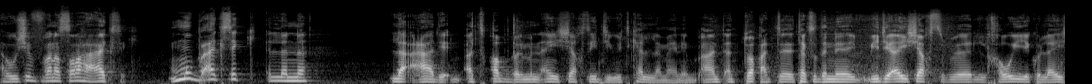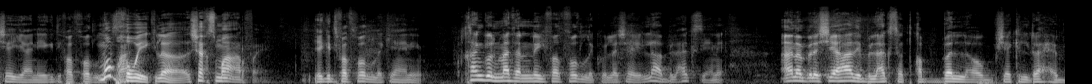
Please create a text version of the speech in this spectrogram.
هو شوف أنا الصراحه عكسك. مو بعكسك إلا إنه لا عادي أتقبل من أي شخص يجي ويتكلم يعني. أنت ت- تقصد انه بيجي أي شخص خويك ولا أي شيء يعني يقدر يفضفض لك؟ مو؟ بخويك لا شخص ما أعرفه. يعني يقدر يفضفض لك يعني. خلينا نقول مثلا إنه يفضفض لك ولا شيء. لا بالعكس يعني. أنا بالأشياء هذه بالعكس أتقبلها وبشكل رحب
